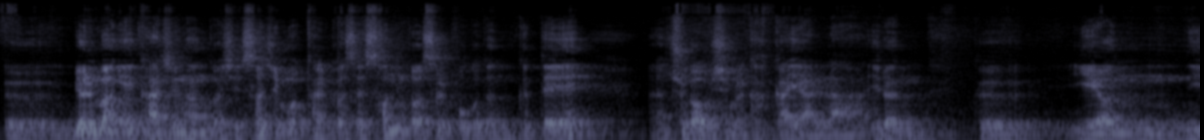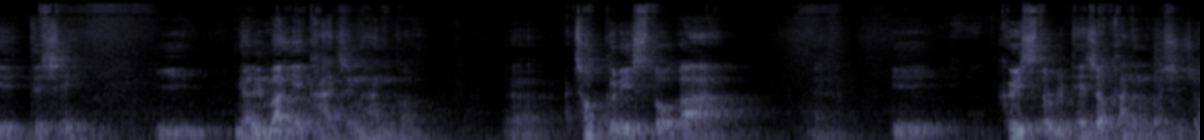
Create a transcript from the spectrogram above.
그 멸망에 가증한 것이 서지 못할 것에 선 것을 보거든 그때 주가 오심을 가까이 알라 이런 그 예언이 있듯이 이 멸망에 가증한 것, 어, 적 그리스도가 어, 이 그리스도를 대적하는 것이죠.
